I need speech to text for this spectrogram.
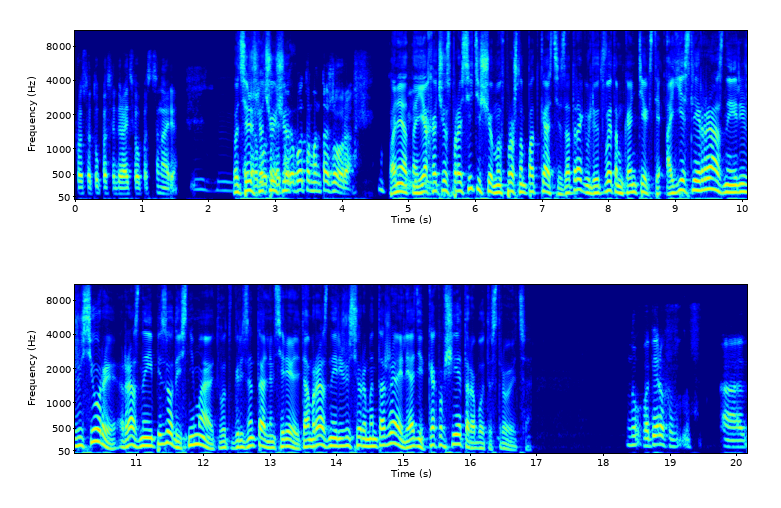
просто тупо собирать его по сценарию. Mm-hmm. Вот, Сереж, хочу работа, еще... Это работа монтажера. Понятно. Я хочу спросить еще, мы в прошлом подкасте затрагивали вот в этом контексте, а если разные режиссеры разные эпизоды снимают вот в горизонтальном сериале, там разные режиссеры монтажа или один, как вообще эта работа строится? Ну, во-первых, а,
